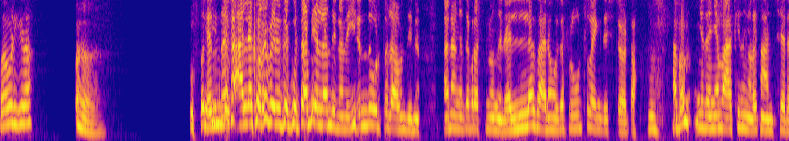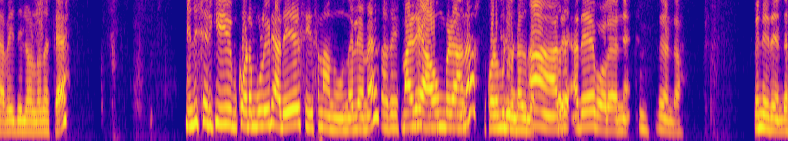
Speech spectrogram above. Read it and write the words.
വിളിക്കടാ എന്ത്? അല്ല കുറെ പേര് കുട്ടാപ്പി എല്ലാം തിന്നുന്നത് എന്ത് കൊടുത്താലും അവൻ തിന്നും. അവൻ അങ്ങനത്തെ പ്രശ്നമൊന്നുമില്ല. എല്ലാ സാധനവും കൊടുത്താൽ ഫ്രൂട്ട്സ് ഭയങ്കര ഇഷ്ടം കേട്ടോ. അപ്പം ഇത് ഞാൻ ബാക്കി നിങ്ങളെ കാണിച്ചു തരാവേ ഇതിലുള്ളതൊക്കെ. ഇത് ശരിക്കും ഈ കൊടംപുളിയുടെ അതേ സീസൺ ആണെന്ന് തോന്നുന്നു അല്ലേ മാം അതെ. മഴ ആവുമ്പോഴാണ് കൊടംപുളി ഉണ്ടാകുന്നത് ആ അതെ. അതേപോലെ തന്നെ. ഇത് കണ്ടോ? പിന്നെ ഇത് ഉണ്ട്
